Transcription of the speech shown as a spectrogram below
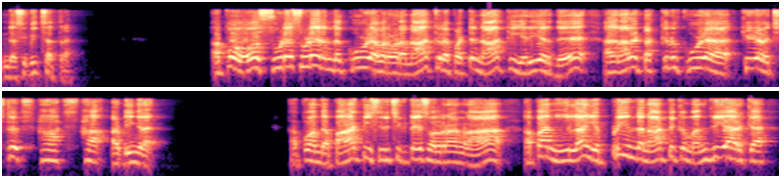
இந்த சிபிச்சத்திரன் அப்போ சுட சுட இருந்த கூழ் அவரோட நாக்குல பட்டு நாக்கு எரியறது அதனால டக்குன்னு கூழ கீழே வச்சுட்டு ஹா ஹா அப்படிங்கிற. அப்போ அந்த பாட்டி சிரிச்சுக்கிட்டே சொல்றாங்களாம் அப்பா நீ எல்லாம் எப்படி இந்த நாட்டுக்கு மந்திரியா இருக்க?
